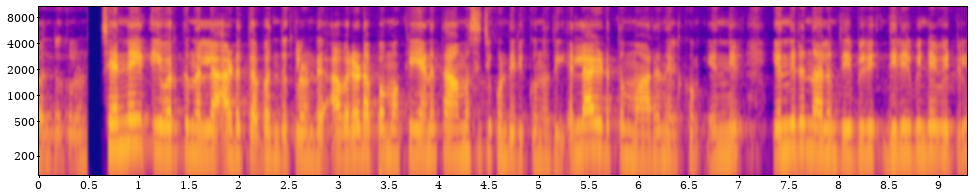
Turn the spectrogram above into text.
ബന്ധുക്കളുണ്ട്. ചെന്നൈയിൽ ഇവർക്ക് നല്ല അടുത്ത ബന്ധുക്കളുണ്ട്. അവരോടൊപ്പമൊക്കെയാണ് താമസിച്ചു കൊണ്ടിരിക്കുന്നത് എല്ലായിടത്തും മാറി നിൽക്കും. എന്നി എന്നിരുന്നാലും ദിലീപിന്റെ വീട്ടിൽ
